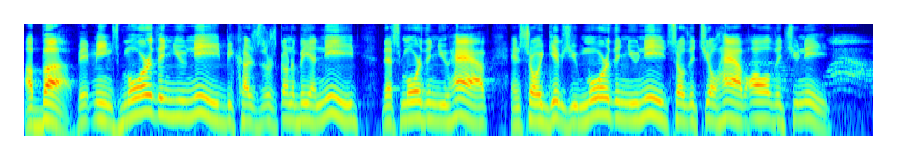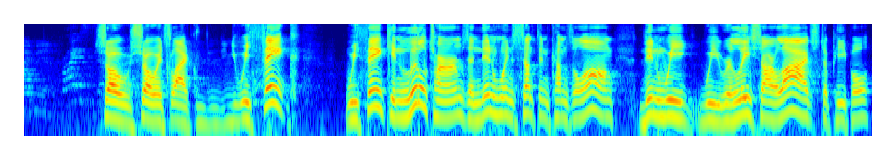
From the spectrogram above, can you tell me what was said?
above. It means more than you need because there's going to be a need that's more than you have. And so it gives you more than you need so that you'll have all that you need. So, so it's like we think, we think in little terms, and then when something comes along, then we, we release our lives to people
